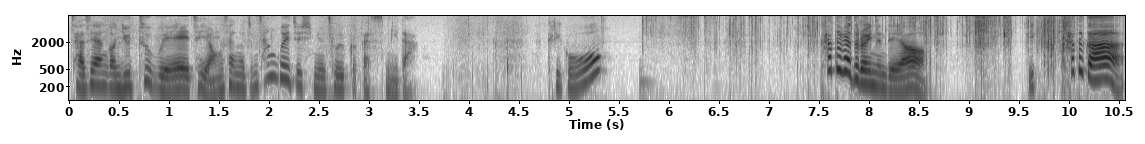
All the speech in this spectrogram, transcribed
자세한 건 유튜브에 제 영상을 좀 참고해 주시면 좋을 것 같습니다. 그리고 카드가 들어있는데요. 이 카드가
